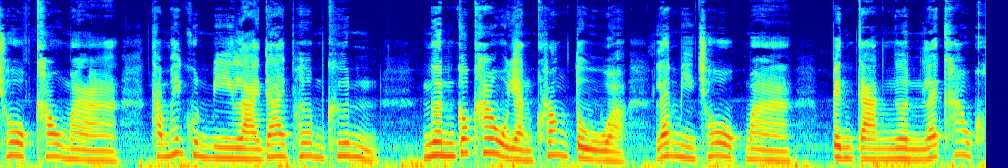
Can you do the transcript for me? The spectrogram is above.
โชคเข้ามาทำให้คุณมีรายได้เพิ่มขึ้น เงินก็เข้าอย่างคล่องตัว และมีโชคมาเป็นการเงินและข้าวข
